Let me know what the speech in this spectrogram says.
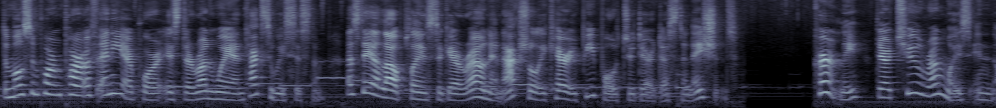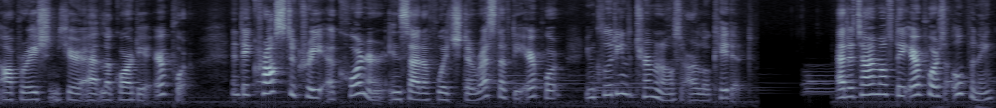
The most important part of any airport is the runway and taxiway system, as they allow planes to get around and actually carry people to their destinations. Currently, there are two runways in operation here at LaGuardia Airport, and they cross to create a corner inside of which the rest of the airport, including the terminals, are located. At the time of the airport's opening,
